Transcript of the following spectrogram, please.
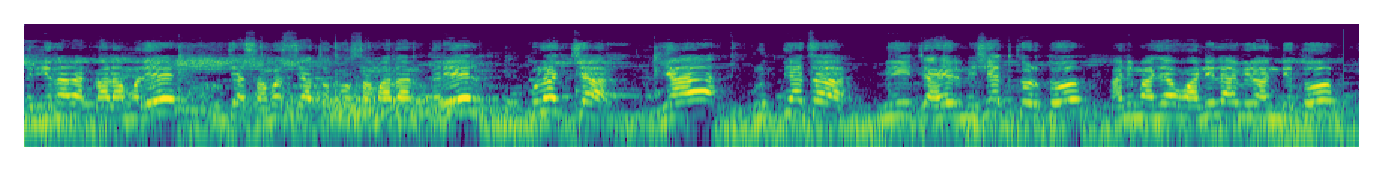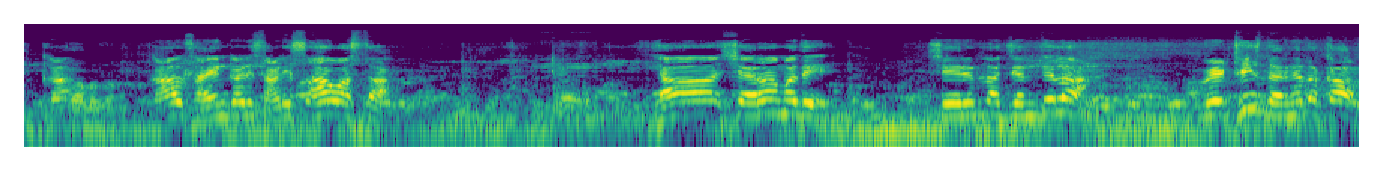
तर येणाऱ्या काळामध्ये तुमच्या समस्याचं तो समाधान करेल. पुलतच्या या कृत्याचा मी जाहीर निषेध करतो आणि माझ्या वाणीला विराम देतो. का काल सायंकाळी साडेसहा वाजता ह्या शहरामध्ये शहरातल्या जनतेला वेठीस धरण्याचं काम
